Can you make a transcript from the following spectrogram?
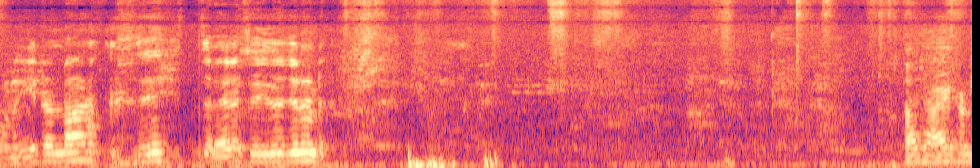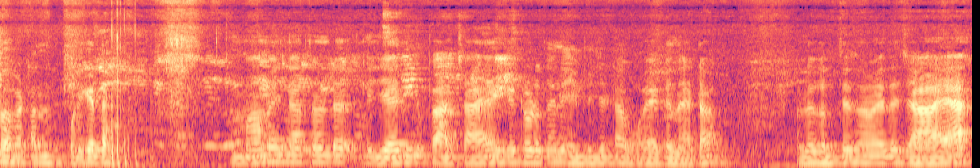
ഉണങ്ങിയിട്ടുണ്ടാവണം. ഏ ഇത്രയൊക്കെ ചെയ്ത് വെച്ചിട്ടുണ്ട്. ആ ചായ ഇട്ടുണ്ടോ പെട്ടെന്ന്? കുടിക്കട്ടെ. അമ്മാമ ഇല്ലാത്തതുകൊണ്ട് ലിജാനിക്ക് പാ- ചായ ഒക്കെ ഇട്ട് കൊടുക്കാൻ ഏൽപ്പിച്ചിട്ടാണ് പോയേക്കുന്നത് കേട്ടോ. അത് കൃത്യസമയത്ത് ചായ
